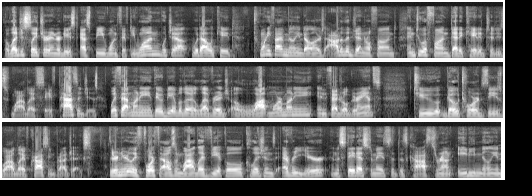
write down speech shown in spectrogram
The legislature introduced SB 151, which would allocate $25 million out of the general fund into a fund dedicated to these wildlife safe passages. With that money, they would be able to leverage a lot more money in federal grants to go towards these wildlife crossing projects. There are nearly 4,000 wildlife vehicle collisions every year, and the state estimates that this costs around $80 million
